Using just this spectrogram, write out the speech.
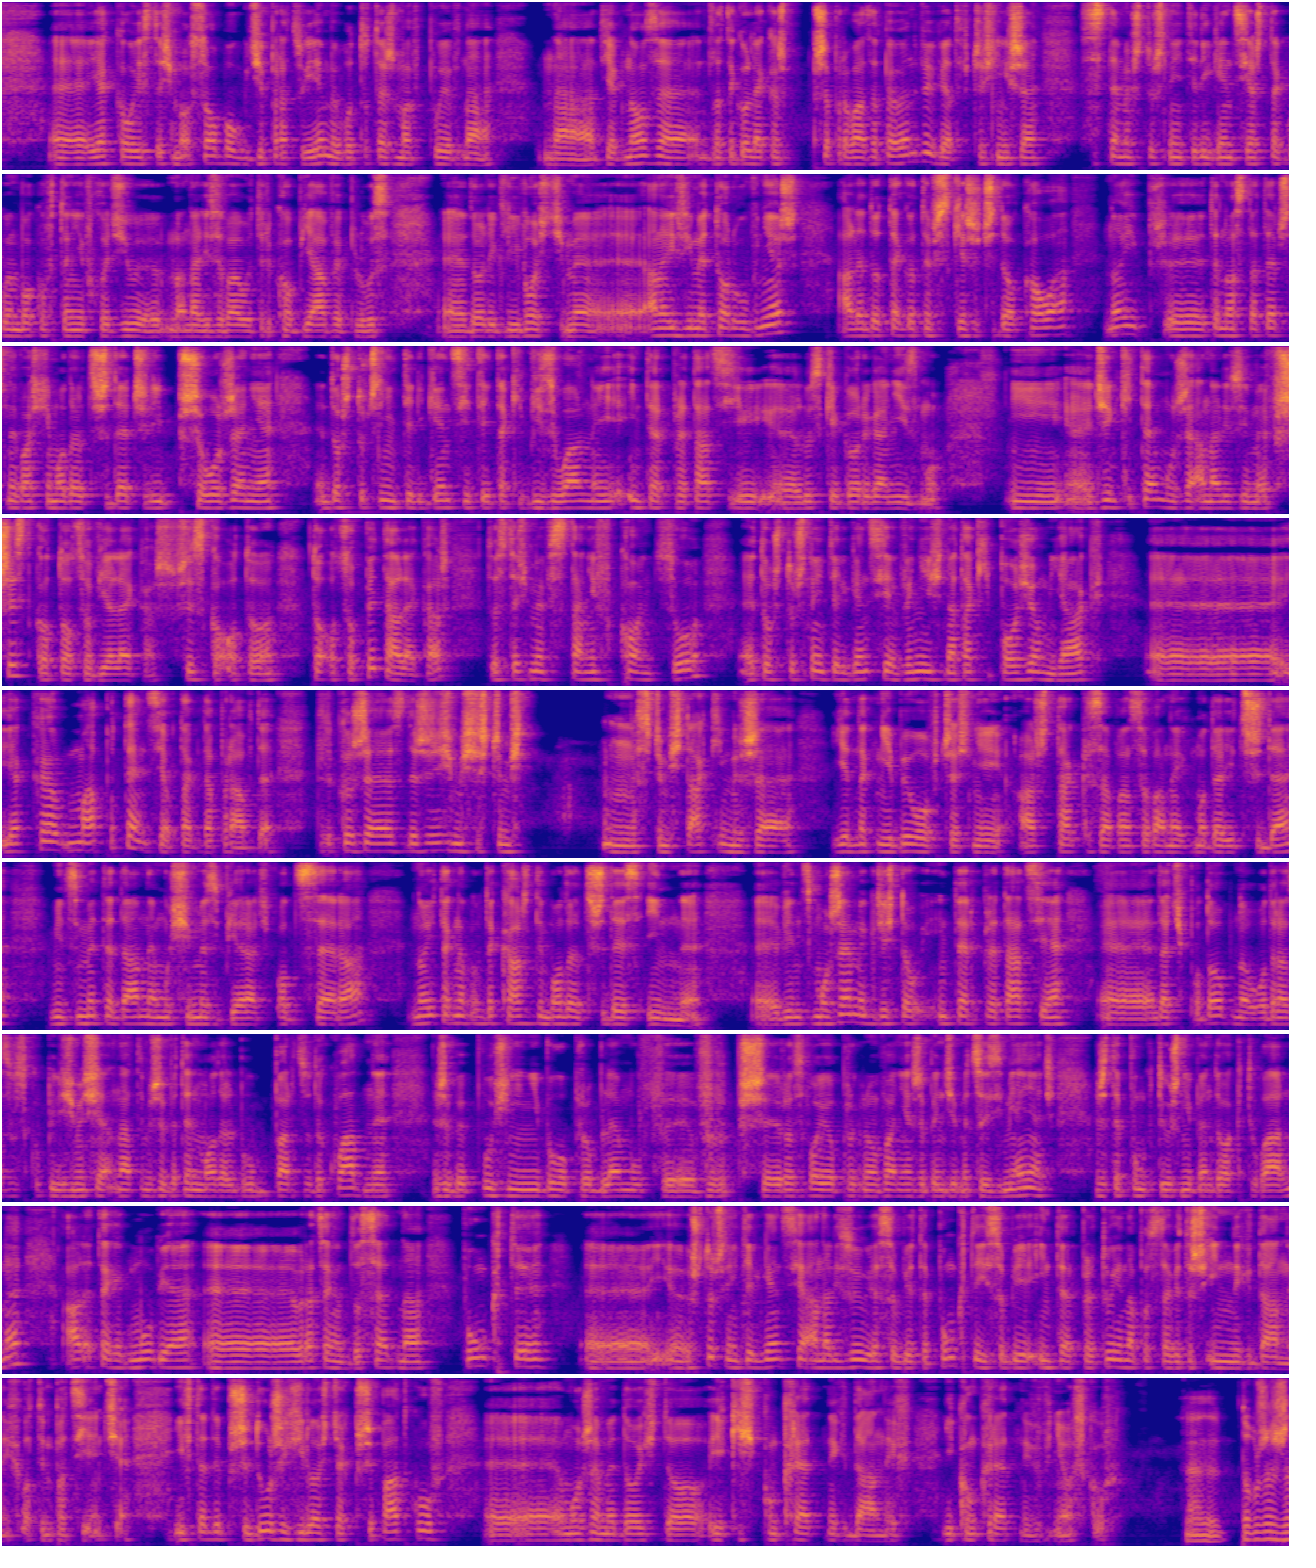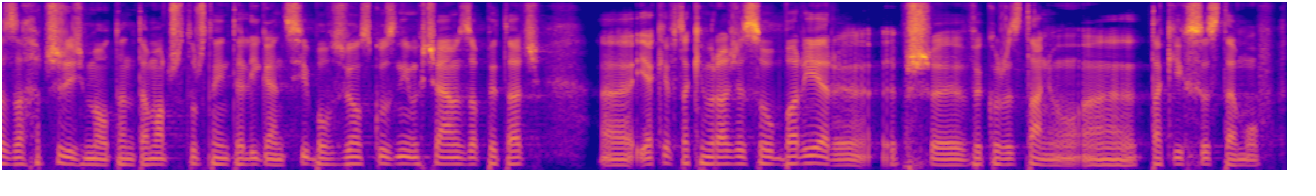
jaką jesteśmy osobą, gdzie pracujemy, bo to też ma wpływ na, na diagnozę, dlatego lekarz przeprowadza pełen wywiad. Wcześniejsze systemy sztucznej inteligencji aż tak głęboko w to nie wchodziły, analizowały tylko objawy plus dolegliwości. My analizujemy to również, ale do tego te wszystkie rzeczy dookoła. No i ten ostateczny właśnie model 3D, czyli przełożenie do sztucznej inteligencji tej takiej wizualnej interpretacji e, ludzkiego organizmu. I e, dzięki temu, że analizujemy wszystko to, co wie lekarz, wszystko o to, to o co pyta lekarz, to jesteśmy w stanie w końcu e, tą sztuczną inteligencję wynieść na taki poziom, jak jaka ma potencjał tak naprawdę. Tylko, że zderzyliśmy się z czymś Mm, z czymś takim, że jednak nie było wcześniej aż tak zaawansowanych modeli 3D, więc my te dane musimy zbierać od zera. No i tak naprawdę każdy model 3D jest inny. E, więc możemy gdzieś tą interpretację e, dać podobną. Od razu skupiliśmy się na tym, żeby ten model był bardzo dokładny, żeby później nie było problemów e, w, przy rozwoju oprogramowania, że będziemy coś zmieniać, że te punkty już nie będą aktualne, ale tak jak mówię, wracając do sedna, punkty, sztuczna inteligencja analizuje sobie te punkty i sobie interpretuje na podstawie też innych danych o tym pacjencie. I wtedy przy dużych ilościach przypadków możemy dojść do jakichś konkretnych danych danych i konkretnych wniosków. E, dobrze, że zahaczyliśmy o ten temat sztucznej inteligencji, bo w związku z nim chciałem zapytać, e, jakie w takim razie są bariery przy wykorzystaniu e, takich systemów.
